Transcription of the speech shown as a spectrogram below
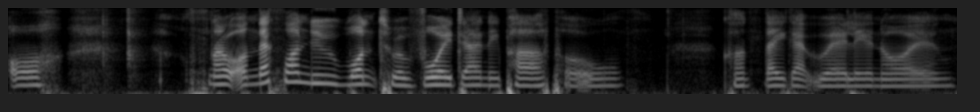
Oh, no, on this one you want to avoid any purple because they get really annoying.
